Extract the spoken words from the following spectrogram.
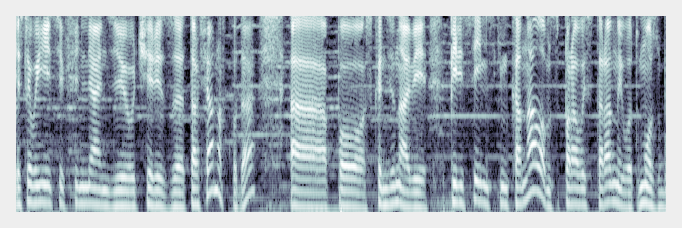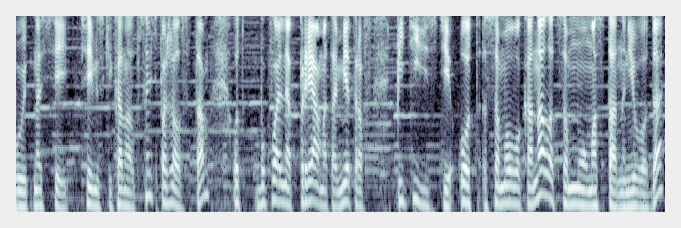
Если вы едете в Финляндию через э, Торфяновку, да, а, по Скандинавии перед Сеймским каналом с правой стороны вот мост будет на сей, Сеймский канал. Посмотрите, пожалуйста, там вот буквально прямо там метров 50 от самого канала, от самого моста на него, да,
